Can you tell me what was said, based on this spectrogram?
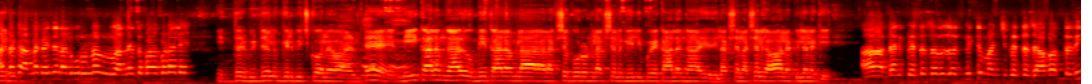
అన్నకి అన్నకైతే నలుగురు ఉన్నారు అన్న ఎంత బాధపడాలి? ఇద్దరు బిడ్డలు గెలిపించుకోవాలి అంటే మీ కాలం కాదు మీ కాలంలో లక్షకు రెండు లక్షలకు వెళ్ళిపోయే కాలం కాదు లక్ష లక్షలు కావాలి పిల్లలకి? ఆ దానికి పెద్ద చదువు చదివిస్తే మంచి పెద్ద జాబ్ వస్తుంది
